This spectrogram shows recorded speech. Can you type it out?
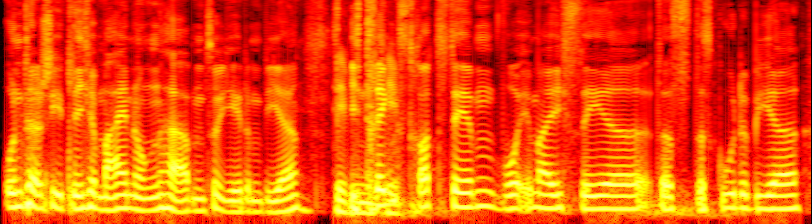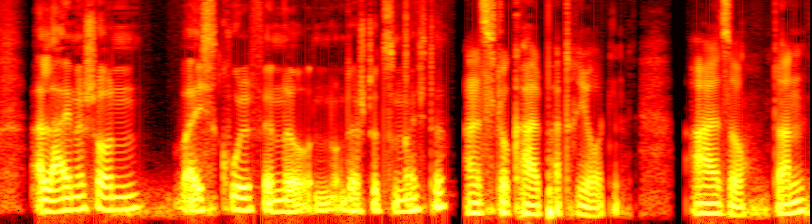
unterschiedliche Meinungen haben zu jedem Bier. Ich trinke es trotzdem, wo immer ich sehe, dass das gute Bier alleine schon, weil ich es cool finde und unterstützen möchte. als Lokalpatrioten. Also, dann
